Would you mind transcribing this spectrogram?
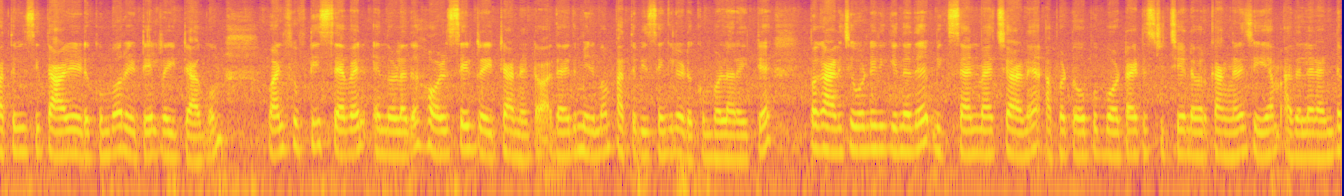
പത്ത് പീസിൽ താഴെ എടുക്കുമ്പോൾ റീറ്റെയിൽ റേറ്റ് ആകും. വൺ ഫിഫ്റ്റി സെവൻ എന്നുള്ളത് ഹോൾസെയിൽ റേറ്റ് ആണ് കേട്ടോ. അതായത് മിനിമം പത്ത് പീസെങ്കിലും എടുക്കുമ്പോഴുള്ള റേറ്റ്. ഇപ്പോൾ കാണിച്ചുകൊണ്ടിരിക്കുന്നത് മിക്സ് ആൻഡ് മാച്ച് ആണ്. അപ്പോൾ ടോപ്പ് ബോട്ടായിട്ട് സ്റ്റിച്ച് ചെയ്യേണ്ടവർക്ക് അങ്ങനെ ചെയ്യാം. അതല്ല രണ്ട്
